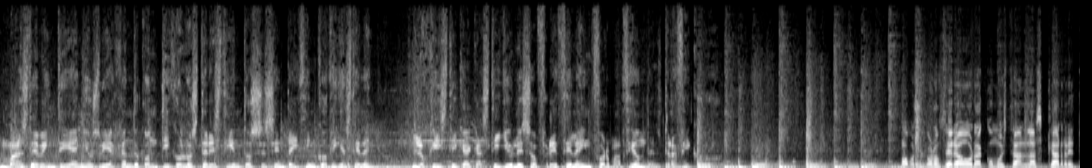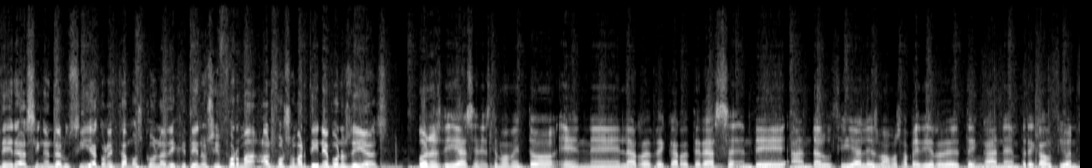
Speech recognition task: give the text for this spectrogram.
Más de 20 años viajando contigo los 365 días del año. Logística Castillo les ofrece la información del tráfico. Vamos a conocer ahora cómo están las carreteras en Andalucía. Conectamos con la DGT, nos informa Alfonso Martínez. Buenos días. Buenos días. En este momento en eh, la red de carreteras de Andalucía les vamos a pedir eh, tengan en precaución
